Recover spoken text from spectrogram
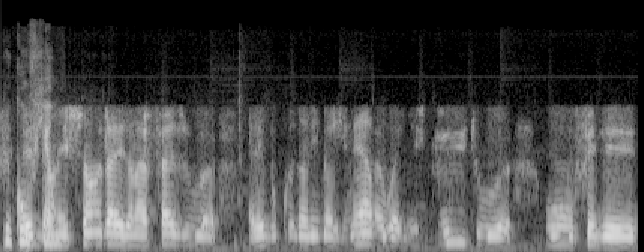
plus confiant. Dans l'échange, elle est dans la phase où elle est beaucoup dans l'imaginaire, mais où elle discute, où, euh, où on fait des,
